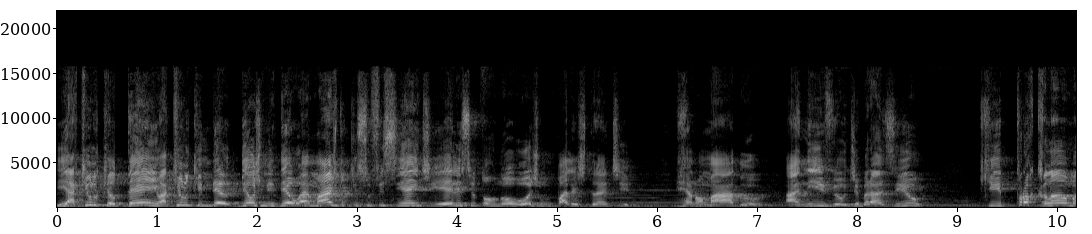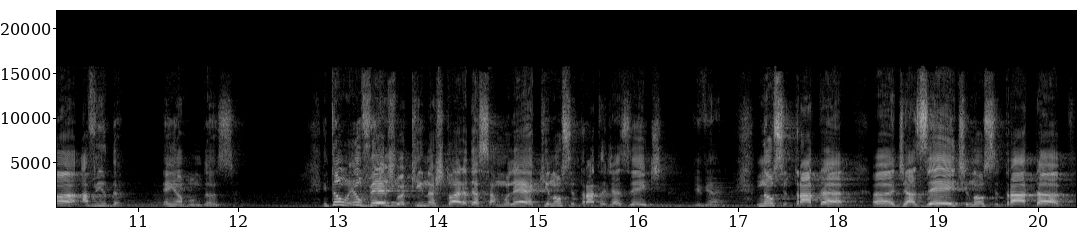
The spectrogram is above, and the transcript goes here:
E aquilo que eu tenho, aquilo que Deus me deu é mais do que suficiente. E ele se tornou hoje um palestrante renomado a nível de Brasil que proclama a vida em abundância. Então eu vejo aqui na história dessa mulher que não se trata de azeite, Viviane. Não se trata uh, de azeite, não se trata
